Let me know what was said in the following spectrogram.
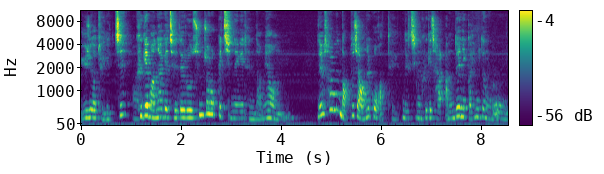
유지가 되겠지? 어. 그게 만약에 제대로 순조롭게 진행이 된다면 내 삶은 나쁘지 않을 것 같아. 근데 지금 그게 잘 안 되니까 힘든 거고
